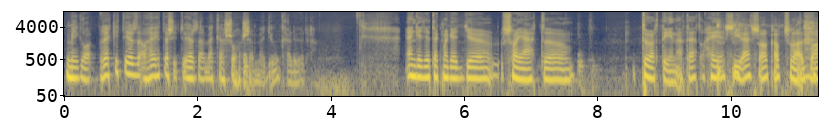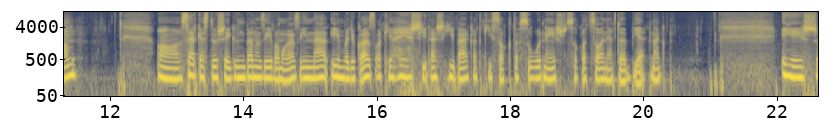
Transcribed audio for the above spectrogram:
Még a rekit a helyettesítő érzelmekkel sohasem megyünk előre. Engedjetek meg egy uh, saját uh, történetet a helyesírással kapcsolatban. A szerkesztőségünkben, az Éva magazinnál én vagyok az, aki a helyesírási hibákat kiszokta szúrni, és szokott szólni a többieknek. És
